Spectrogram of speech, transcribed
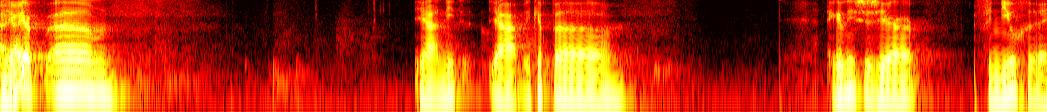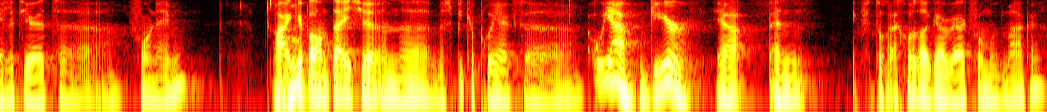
En ik jij? heb... ehm, ja, niet... Ja, ik heb... ik heb niet zozeer vinyl gerelateerd eh, voornemen. Maar Oh. ik heb al een tijdje een eh, mijn speakerproject. eh, Oh ja, Gear. ja, en ik vind toch echt wel dat ik daar werk van moet maken.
